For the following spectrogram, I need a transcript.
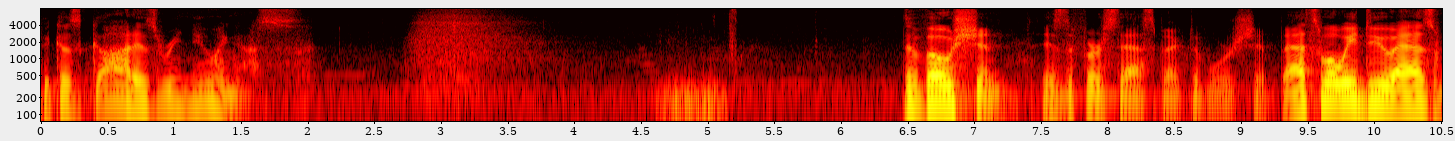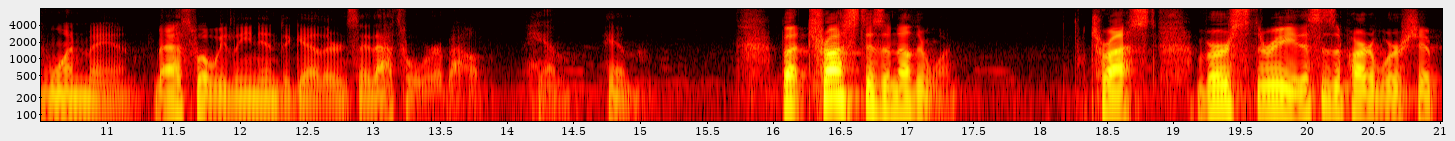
because God is renewing us. Devotion is the first aspect of worship. That's what we do as one man. That's what we lean in together and say, that's what we're about. Him, Him. But trust is another one. Trust. Verse 3, this is a part of worship.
